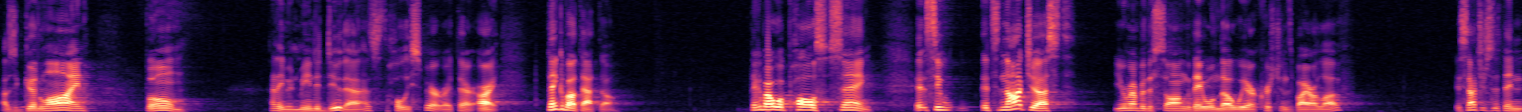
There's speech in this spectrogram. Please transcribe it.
that was a good line. Boom. I didn't even mean to do that. That's the Holy Spirit right there. All right. Think about that, though. Think about what Paul's saying. It, see, it's not just, you remember the song, They Will Know We Are Christians by Our Love? It's not just that they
